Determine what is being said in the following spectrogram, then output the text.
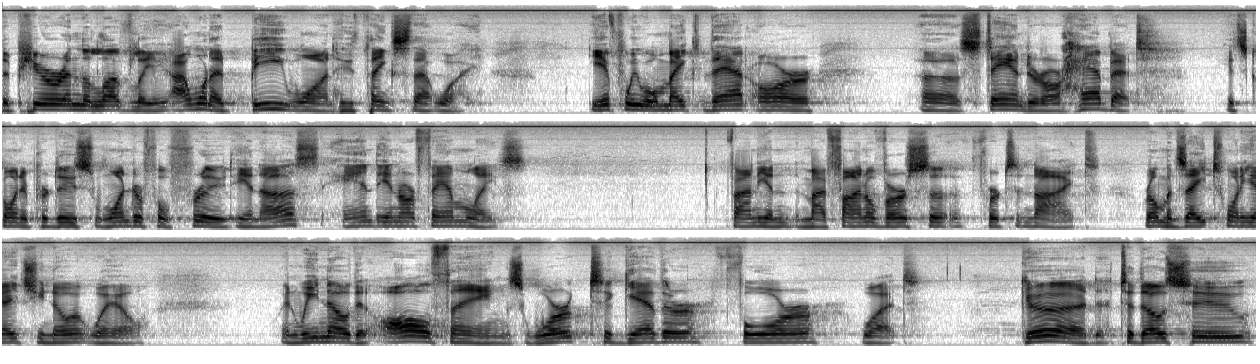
the pure and the lovely. I want to be one who thinks that way. If we will make that our uh, standard, our habit, it's going to produce wonderful fruit in us and in our families. Finally, in my final verse uh, for tonight, Romans 8 28, you know it well. And we know that all things work together for what? Good to those who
